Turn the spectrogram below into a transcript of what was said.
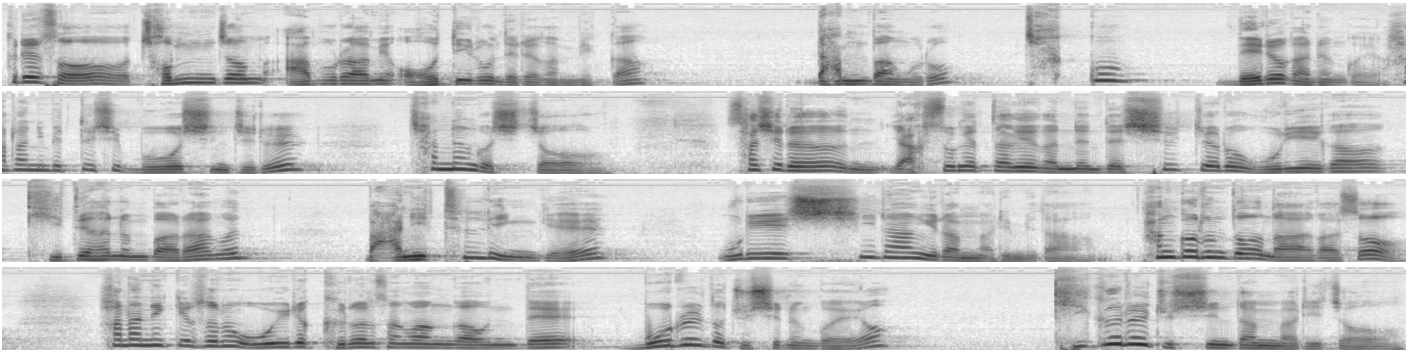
그래서 점점 아브라함이 어디로 내려갑니까? 남방으로 자꾸 내려가는 거예요. 하나님의 뜻이 무엇인지를 찾는 것이죠. 사실은 약속의 땅에 갔는데 실제로 우리가 기대하는 바랑은 많이 틀린 게 우리의 신앙이란 말입니다. 한 걸음 더 나아가서 하나님께서는 오히려 그런 상황 가운데 뭐를 더 주시는 거예요? 기근을 주신단 말이죠.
